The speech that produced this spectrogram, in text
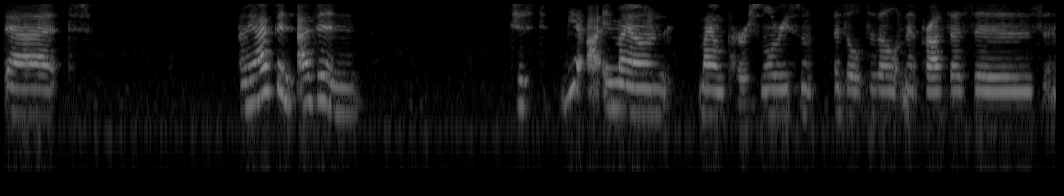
that I mean I've been I've been just yeah in my own my own personal recent adult development processes and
